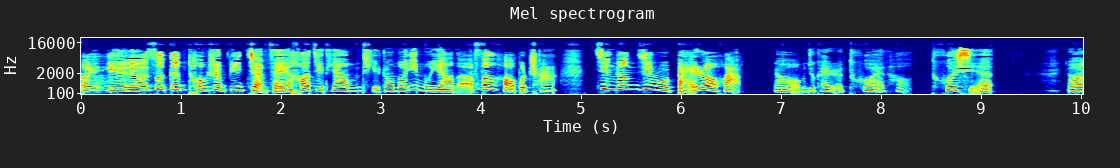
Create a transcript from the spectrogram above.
我有有一次跟同事比减肥，好几天我们体重都一模一样的，分毫不差，竞争进入白热化，然后我们就开始脱外套、脱鞋，然后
